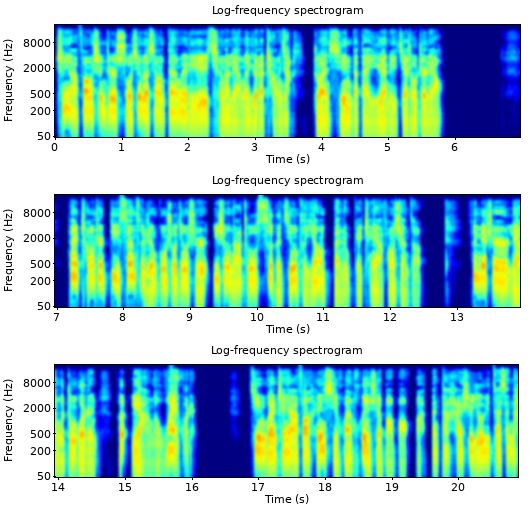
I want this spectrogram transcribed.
陈亚芳甚至索性的向单位里请了两个月的长假，专心的在医院里接受治疗。在尝试第三次人工受精时，医生拿出四个精子样本给陈亚芳选择，分别是两个中国人和两个外国人。尽管陈亚芳很喜欢混血宝宝啊，但她还是犹豫再三呐，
